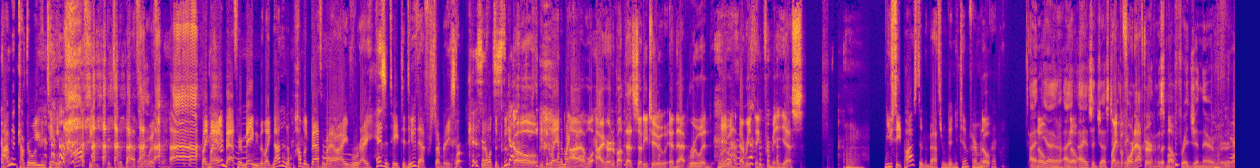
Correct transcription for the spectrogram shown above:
I'm uncomfortable even taking coffee into the bathroom with me. Like my own bathroom, maybe, but like not in a public bathroom. I, I, I hesitate to do that for some reason. I don't want the poop No. to land in my I, cup. well, I heard about that study too, and that ruined ruined Yeah. everything for me. Yes. You used to eat pasta in the bathroom, didn't you, Tim? If I remember Nope. correctly. I, Nope. yeah, I, Nope. I had suggested Right I before and after, having a small no. fridge in there for Yeah.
